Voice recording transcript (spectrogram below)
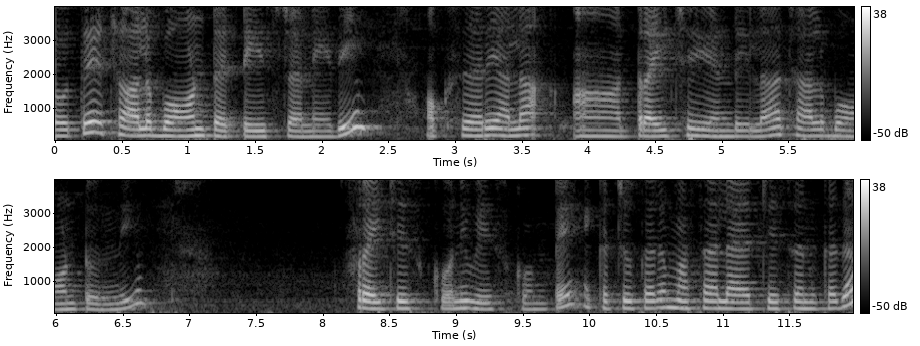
అవుతే చాలా బాగుంటుంది టేస్ట్ అనేది. ఒకసారి అలా ట్రై చేయండి. ఇలా చాలా బాగుంటుంది. ఫ్రై చేసుకొని వేసుకుంటే ఇక్కడ చూసారా మసాలా యాడ్ చేశాను కదా?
